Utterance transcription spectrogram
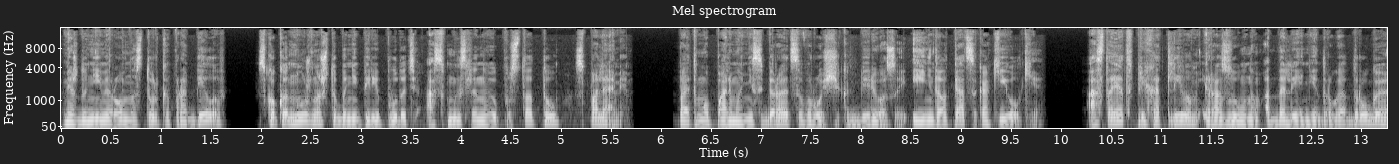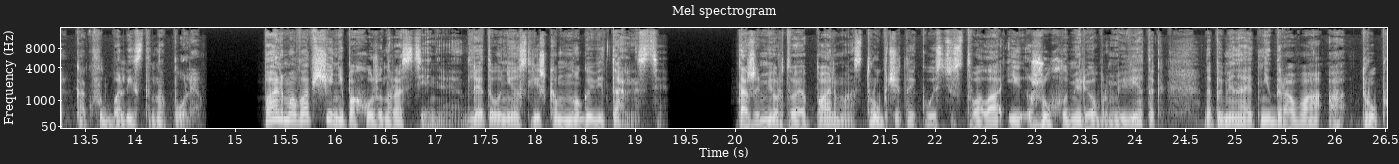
Между ними ровно столько пробелов, сколько нужно, чтобы не перепутать осмысленную пустоту с полями. Поэтому пальмы не собираются в роще, как березы, и не толпятся, как елки а стоят в прихотливом и разумном отдалении друг от друга, как футболисты на поле. Пальма вообще не похожа на растение, для этого у нее слишком много витальности. Та же мертвая пальма с трубчатой костью ствола и жухлыми ребрами веток напоминает не дрова, а труп.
